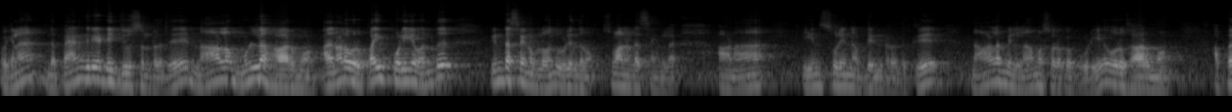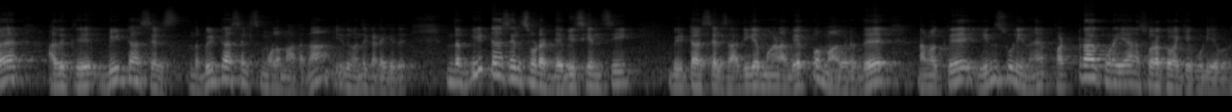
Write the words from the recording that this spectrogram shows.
ஓகேங்களா? இந்த பேன்கிரியாட்டிக் ஜூஸ்ன்றது நாளம் உள்ள ஹார்மோன் அதனால் ஒரு பைப் ஒளியை வந்து இண்டஸ்டைன் உள்ள வந்து விழுந்துடும் ஸ்மால் இண்டஸ்டைனில் ஆனால் இன்சுலின் அப்படின்றதுக்கு நாளம் இல்லாமல் சுரக்கக்கூடிய ஒரு ஹார்மோன். அப்போ அதுக்கு பீட்டா செல்ஸ் இந்த பீட்டா செல்ஸ் மூலமாக தான் இது வந்து கிடைக்குது. இந்த பீட்டா செல்ஸோட டெபிசியன்சி பீட்டா செல்ஸ் அதிகமான வெப்பமாகிறது நமக்கு இன்சுலினை பற்றாக்குறையான சுரக்க வைக்கக்கூடிய ஒரு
